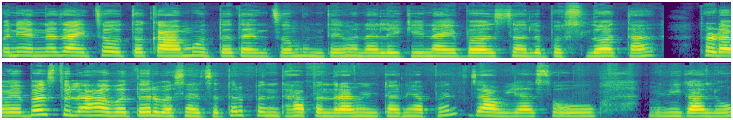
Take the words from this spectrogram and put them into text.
पण यांना जायचं होतं काम होतं त्यांचं. म्हणून ते म्हणाले की नाही बस झालं बसलो आता. थोडा वेळ बस तुला हवं तर बसायचं तर. पण दहा पंधरा मिनिटांनी आपण जाऊया. सो मी निघालो.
